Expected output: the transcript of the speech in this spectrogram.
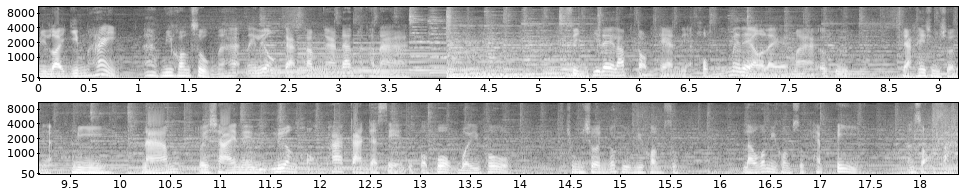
มีรอยยิ้มให้มีความสุขนะฮะในเรื่องของการทำงานด้านพัฒนา สิ่งที่ได้รับตอบแทนเนี่ยผมไม่ได้เอาอะไรมากก็คืออยากให้ชุมชนเนี่ยมี น้ำไว้ใช้ในเรื่องของภาคการเกษตร อุปโภค บริโภค ชุมชนก็คือมีความสุข เราก็มีความสุขแฮปปี้ทั้งสองฝ่าย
